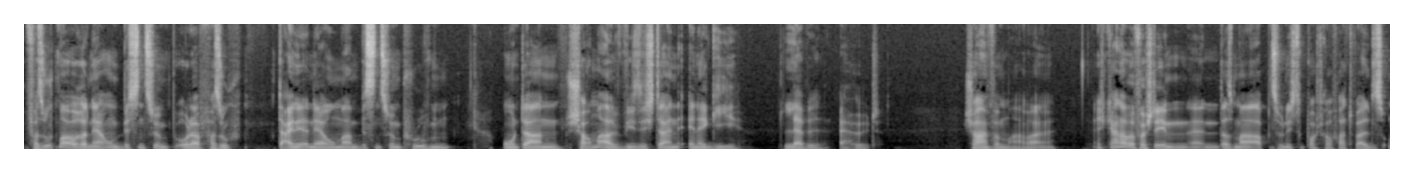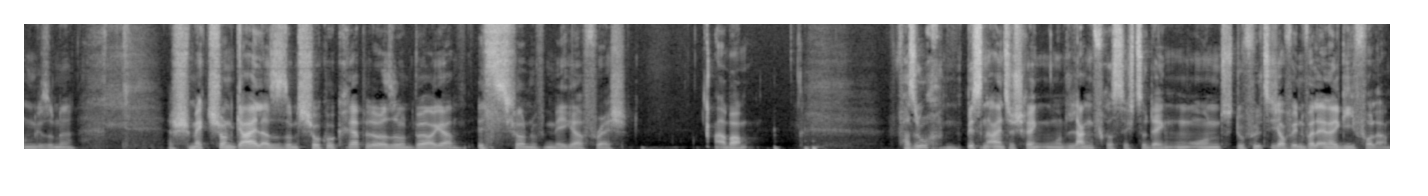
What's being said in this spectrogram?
versucht mal eure Ernährung ein bisschen zu, oder versucht deine Ernährung mal ein bisschen zu improven und dann schau mal, wie sich dein Energielevel erhöht. Schau einfach mal, weil ich kann aber verstehen, äh, dass man ab und zu nicht so Bock drauf hat, weil das Ungesunde, das schmeckt schon geil. Also so ein Schokokreppel oder so ein Burger ist schon mega fresh. Aber versuch ein bisschen einzuschränken und langfristig zu denken und du fühlst dich auf jeden Fall energievoller.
